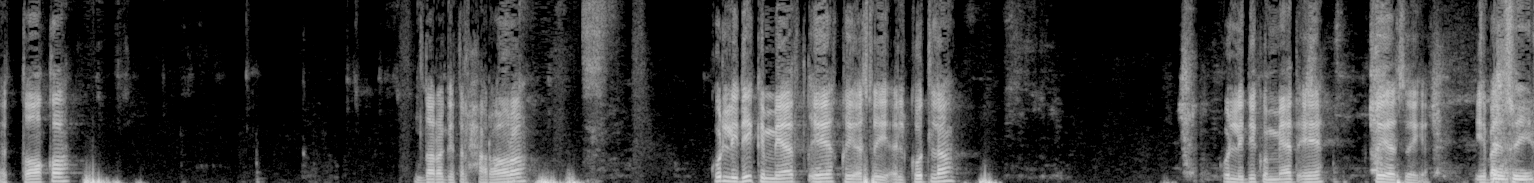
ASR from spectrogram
الطاقة درجة الحرارة. كل دي كميات إيه قياسية؟ الكتلة. كل دي كميات إيه قياسية. يبقى قياسية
